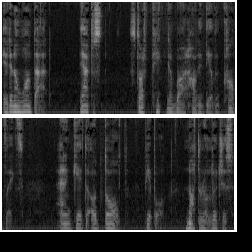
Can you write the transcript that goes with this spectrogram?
if they don't want that, they have to start thinking about how they deal with conflicts and get the adult people, not the religious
